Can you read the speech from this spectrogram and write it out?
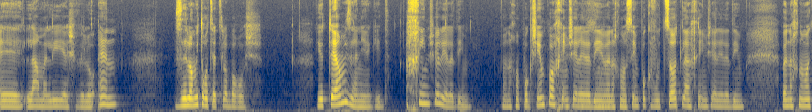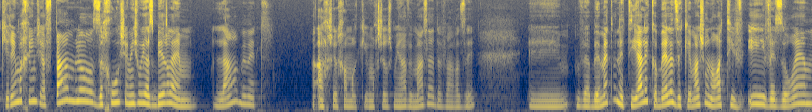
אה, למה לי יש ולא אין, זה לא מתרוצץ לו בראש. יותר מזה אני אגיד, אחים של ילדים, ואנחנו פוגשים פה אחים של ילדים, ואנחנו עושים פה קבוצות לאחים של ילדים, ואנחנו מכירים אחים שאף פעם לא זכו שמישהו יסביר להם למה באמת האח שלך מרכיב מכשיר שמיעה, ומה זה הדבר הזה? ובאמת הנטייה לקבל את זה כמשהו נורא טבעי וזורם,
